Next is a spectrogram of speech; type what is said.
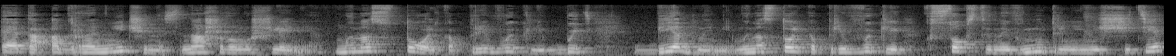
Это ограниченность нашего мышления. Мы настолько привыкли быть бедными, мы настолько привыкли к собственной внутренней нищете,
